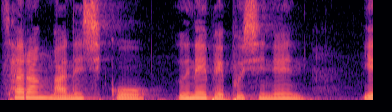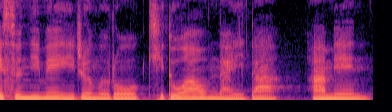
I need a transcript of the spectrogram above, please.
사랑 많으시고 은혜 베푸시는 예수님의 이름으로 기도하옵나이다. 아멘.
